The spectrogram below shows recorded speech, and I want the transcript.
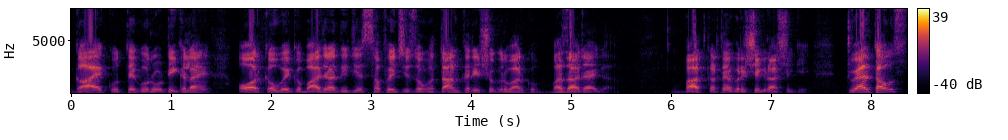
गाय, कुत्ते को रोटी खिलाएँ और कौवे को बाजरा दीजिए, सफ़ेद चीज़ों का दान करिए, शुक्रवार को बजा जाएगा। बात करते हैं वृश्चिक राशि की। ट्वेल्थ हाउस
